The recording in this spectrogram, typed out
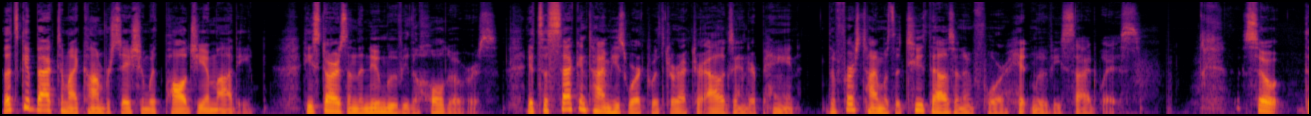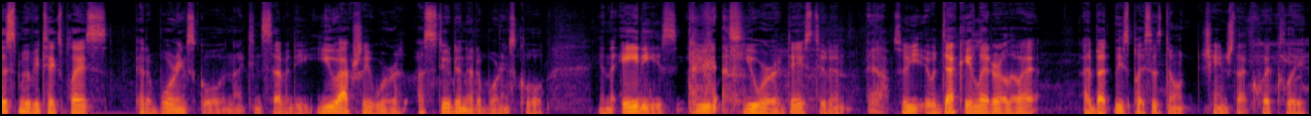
Let's get back to my conversation with Paul Giamatti. He stars in the new movie The Holdovers. It's the second time he's worked with director Alexander Payne. The first time was the 2004 hit movie Sideways. So, this movie takes place at a boarding school in 1970. You actually were a student at a boarding school in the 80s, you you were a day student. Yeah. So you, a decade later, although I, I bet these places don't change that quickly.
